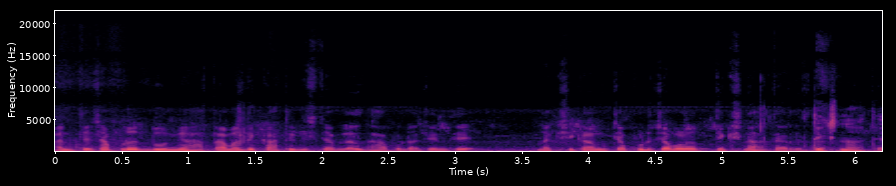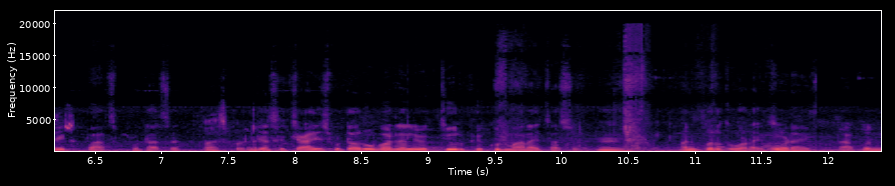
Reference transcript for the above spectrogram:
आणि त्याच्या पुढे दोन्ही हातामध्ये काठी दिसते आपल्याला दहा फुटाची. आणि ते नक्षीकामच्या पुढच्या बळ तीक्ष्ण हत्यार दिसते. तीक्ष्ण ते होते एक पाच फुटाचं. पाच फुट म्हणजे असं चाळीस फुटावर उभारलेल्या व्यक्तीवर फेकून मारायचं असं. आणि परत ओढायचं. ओढायचं. आपण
